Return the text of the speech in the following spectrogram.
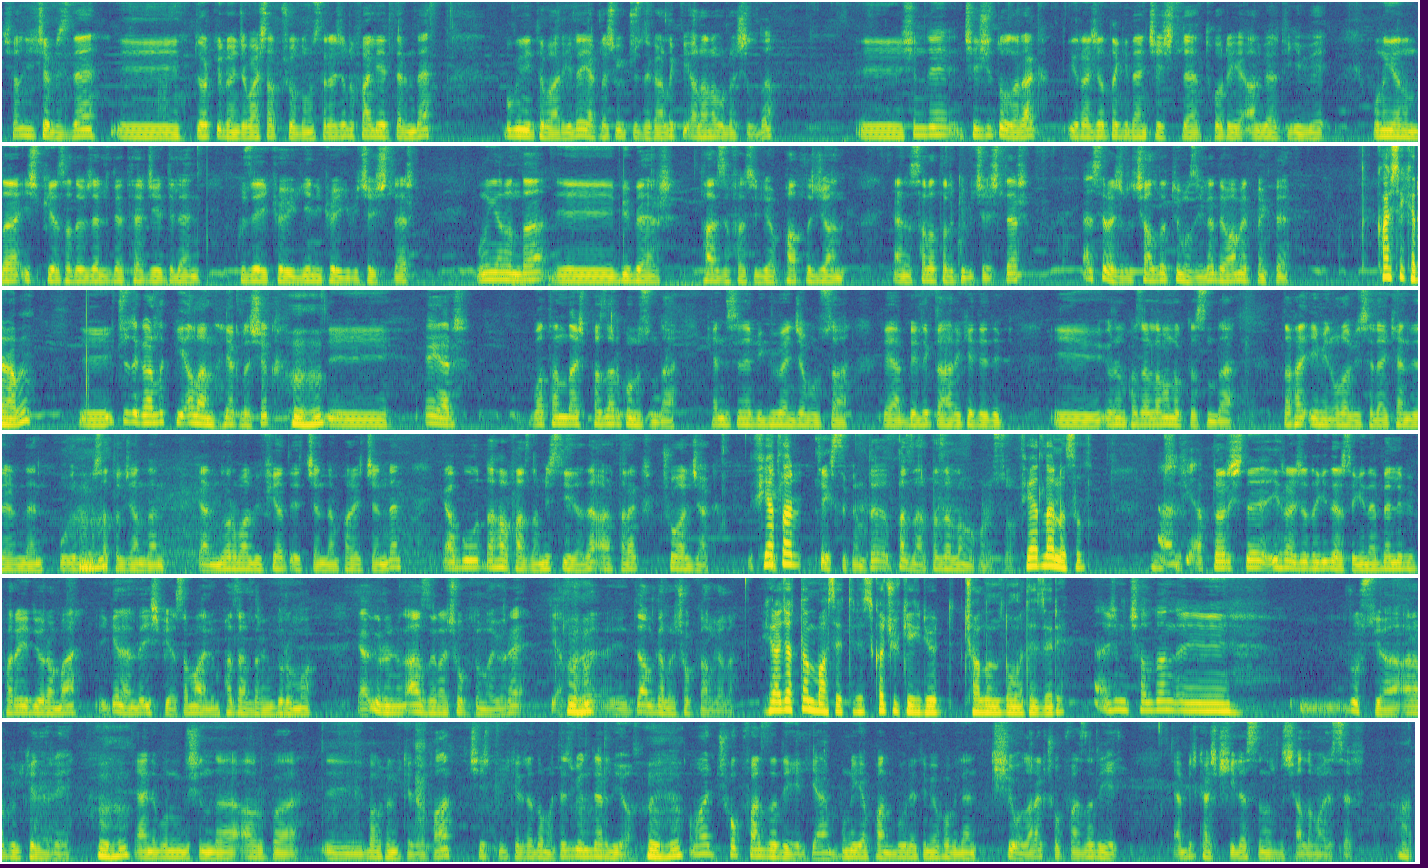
Şalı ilçemizde e, 4 yıl önce başlatmış olduğumuz seracılık faaliyetlerinde bugün itibariyle yaklaşık 300 dekarlık bir alana ulaşıldı. E, şimdi çeşit olarak ihracata giden çeşitler, Tori, Alberti gibi bunun yanında iç piyasada özellikle tercih edilen Kuzeyköy, Yeniköy gibi çeşitler. Bunun yanında e, biber, taze fasulye, patlıcan yani salatalık gibi çeşitler. Yani seracılık çalda tüm hızıyla devam etmekte. Kaç teker abi? Ee, 300 dekarlık bir alan yaklaşık. Ee, eğer vatandaş pazar konusunda kendisine bir güvence bulsa veya birlikte hareket edip e, ürün pazarlama noktasında daha emin olabilseler kendilerinden bu ürünün satılacağından yani normal bir fiyat edeceğinden para edeceğinden ya bu daha fazla misliyle de artarak çoğalacak. Fiyatlar Tek sıkıntı pazar pazarlama konusu. fiyatlar nasıl? Fiyatlar işte ihracata giderse yine belli bir para ediyor ama genelde iç piyasa malum pazarların durumu ya ürünün azlığına çokluğuna göre fiyatları e, dalgalı çok dalgalı. İhracattan bahsettiniz. Kaç ülkeye gidiyor çalın domatesleri? Yani şimdi çaldan e, Rusya, Arap ülkeleri yani bunun dışında Avrupa, e, Balkan ülkeleri falan çeşitli ülkelere domates gönderiliyor. Ama çok fazla değil. Yani bunu yapan, bu üretim yapabilen kişi olarak çok fazla değil. Yani birkaç kişiyle sınırlı çaldı maalesef. Ha,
